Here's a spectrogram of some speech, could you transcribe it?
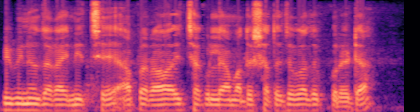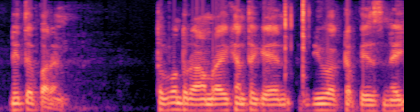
বিভিন্ন জায়গায় নিচ্ছে। আপনারা ইচ্ছা করলে আমাদের সাথে যোগাযোগ করে এটা নিতে পারেন। তো বন্ধুরা, আমরা এখান থেকে নিউ একটা পেজ নেই।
